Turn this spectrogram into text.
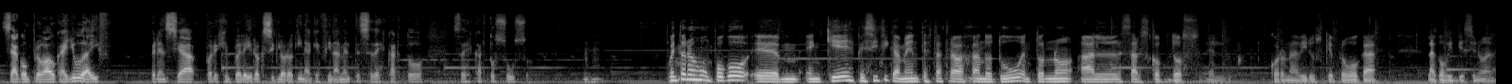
se ha comprobado que ayuda, a diferencia, por ejemplo, de la hidroxicloroquina, que finalmente se descartó, se descartó su uso. Cuéntanos un poco em, en qué específicamente estás trabajando tú en torno al SARS-CoV-2, el coronavirus que provoca la COVID-19.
